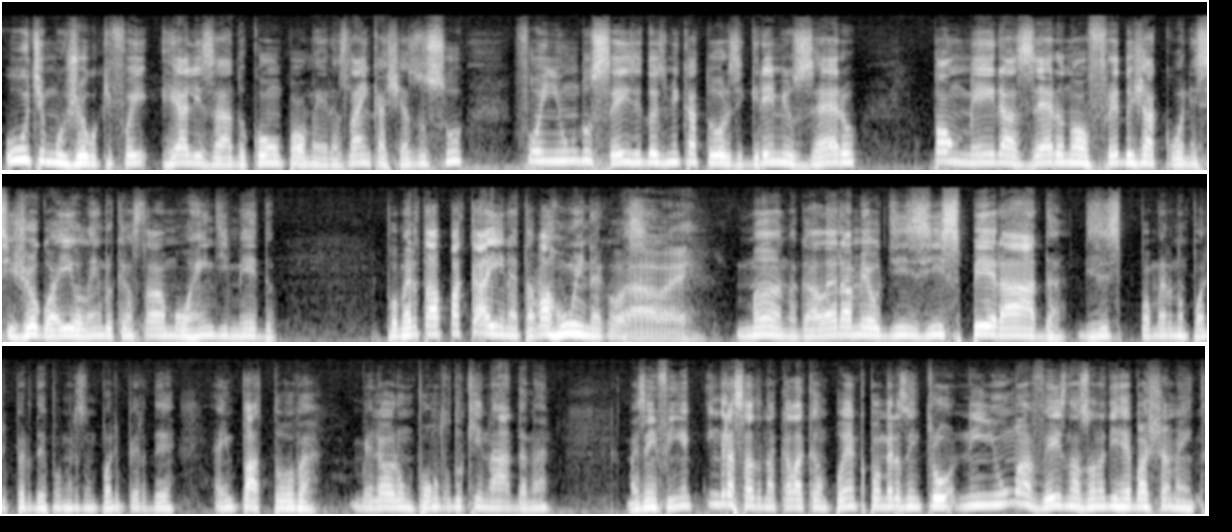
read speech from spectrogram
O último jogo que foi realizado com o Palmeiras lá em Caxias do Sul foi em 1 do 6 de 2014. Grêmio 0, Palmeiras 0 no Alfredo Jacone. Esse jogo aí eu lembro que nós estávamos morrendo de medo. O Palmeiras tava pra cair, né? Tava ruim o negócio. Tá, ué. Mano, a galera, meu, desesperada. Deses... Palmeiras não pode perder, Palmeiras não pode perder. Aí empatou, bah, melhor um ponto do que nada, né? Mas enfim, é engraçado naquela campanha que o Palmeiras entrou nenhuma vez na zona de rebaixamento.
